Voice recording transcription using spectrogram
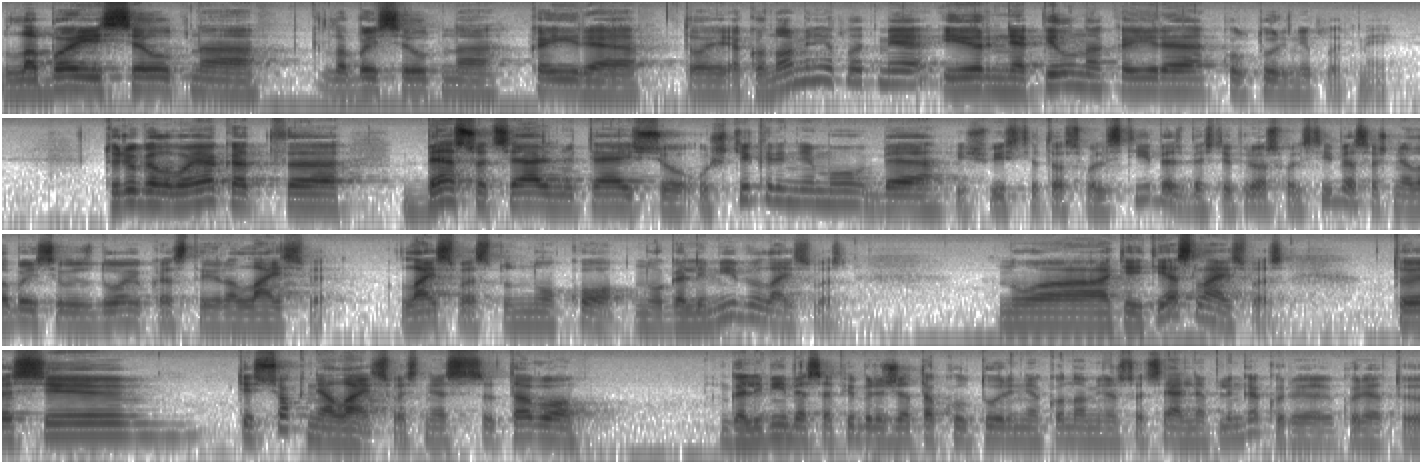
labai silpną labai silpną kairę toj ekonominėje plotmėje ir nepilną kairę kultūrinėje plotmėje. Turiu galvoje, kad e, be socialinių teisių užtikrinimų, be išvystytos valstybės, be stiprios valstybės, aš nelabai įsivaizduoju, kas tai yra laisvė. Laisvas tu nuo ko? Nuo galimybių laisvas, nuo ateities laisvas. Tu esi tiesiog nelaisvas, nes tavo galimybės apibrėžia ta kultūrinė, ekonominė ir socialinė aplinka, kurioje, kurioje tu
